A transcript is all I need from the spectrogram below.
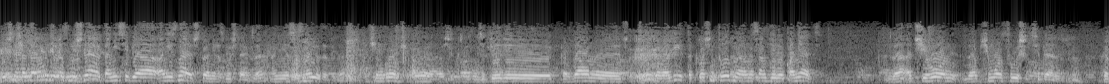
Обычно, когда люди размышляют, они себя, они знают, что они размышляют, да? Они осознают это, да? Чем громче Теперь, э, когда он э, говорит, так очень трудно на самом деле понять, да, от чего он, да, почему он слышит себя. да. Как,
